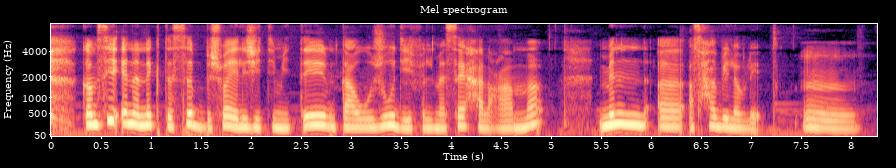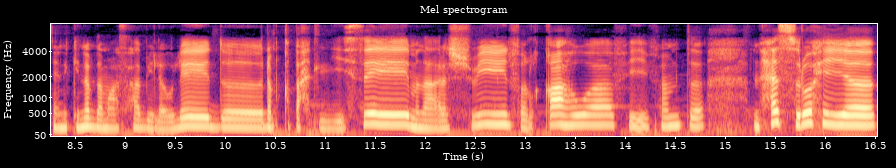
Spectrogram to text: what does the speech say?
comme si أنا نكتسب شوية légitimité نتاع وجودي في المساحة العامة من آه، أصحابي الأولاد. يعني كي نبدا مع اصحابي الأولاد آه، نبقى تحت ال lycée ما نعرفش وين في القهوة في فهمت؟ نحس روحي آه،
